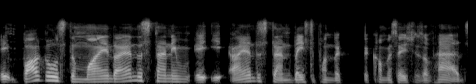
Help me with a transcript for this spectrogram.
It boggles the mind. I understand. it- I understand based upon the, the conversations I've had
